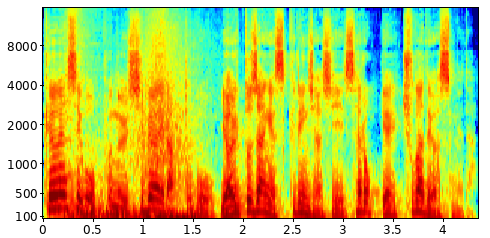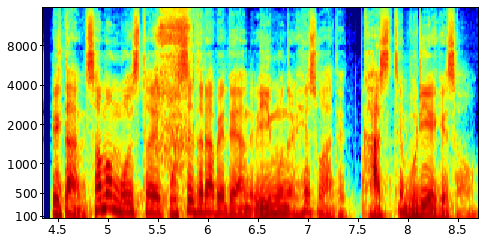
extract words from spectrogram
클래식 오픈을 10여일 앞두고 12장의 스크린샷이 새롭게 추가되었습니다. 일단 서먼 몬스터의 보스 드랍에 대한 의문을 해소하듯 가스트 무리에게서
